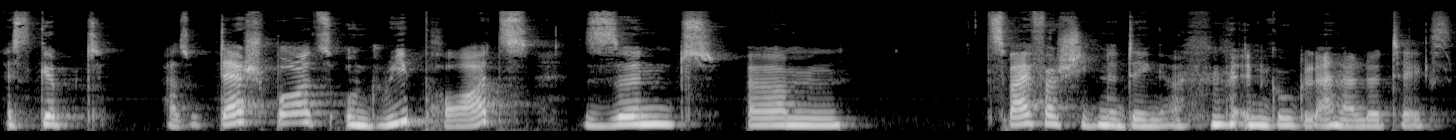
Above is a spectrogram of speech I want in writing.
es gibt, also Dashboards und Reports sind ähm, zwei verschiedene Dinge in Google Analytics.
